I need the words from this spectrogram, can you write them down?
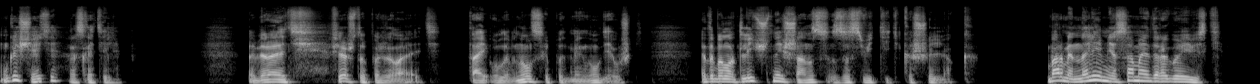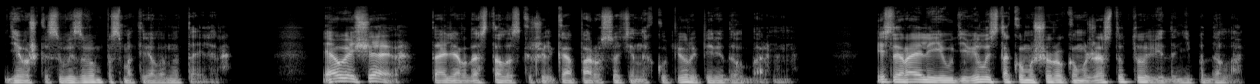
угощайте, раз хотели». Выбирайте все, что пожелаете. Тай улыбнулся и подмигнул девушке. Это был отличный шанс засветить кошелек. «Бармен, налей мне самое дорогое виски». Девушка с вызовом посмотрела на Тайлера. «Я угощаю». Тайлер достал из кошелька пару сотенных купюр и передал бармену. Если Райли и удивилась такому широкому жесту, то вида не подала.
